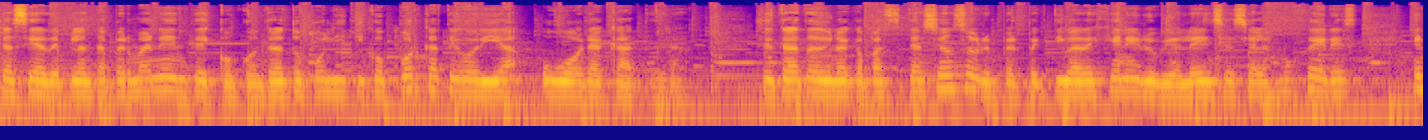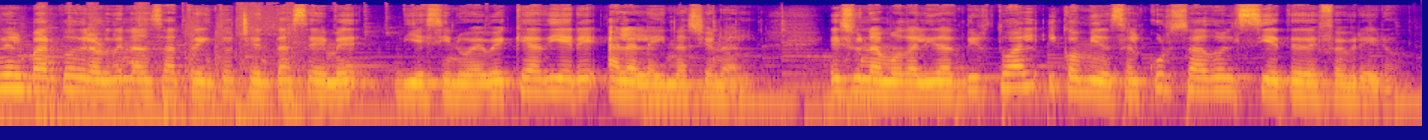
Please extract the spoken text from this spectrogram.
ya sea de planta permanente, con contrato político por categoría u hora cátedra. Se trata de una capacitación sobre perspectiva de género y violencia hacia las mujeres en el marco de la Ordenanza 3080 CM19 que adhiere a la ley nacional. Es una modalidad virtual y comienza el cursado el 7 de febrero.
